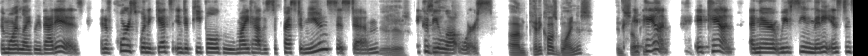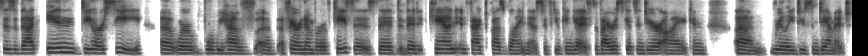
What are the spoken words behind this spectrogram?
the more likely that is. And of course, when it gets into people who might have a suppressed immune system, it, is. it could be a lot worse. Um, can it cause blindness in some? It people? can. It can. And there, we've seen many instances of that in DRC uh, where where we have a, a, fair number of cases that mm-hmm. that it can in fact cause blindness if you can get if the virus gets into your eye it can um, really do some damage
